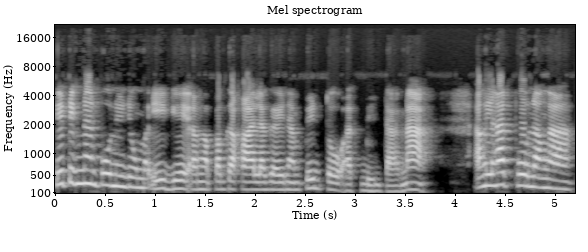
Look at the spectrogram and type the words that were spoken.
titingnan po ninyong maigi ang pagkakalagay ng pinto at bintana. Ang lahat po ng uh,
